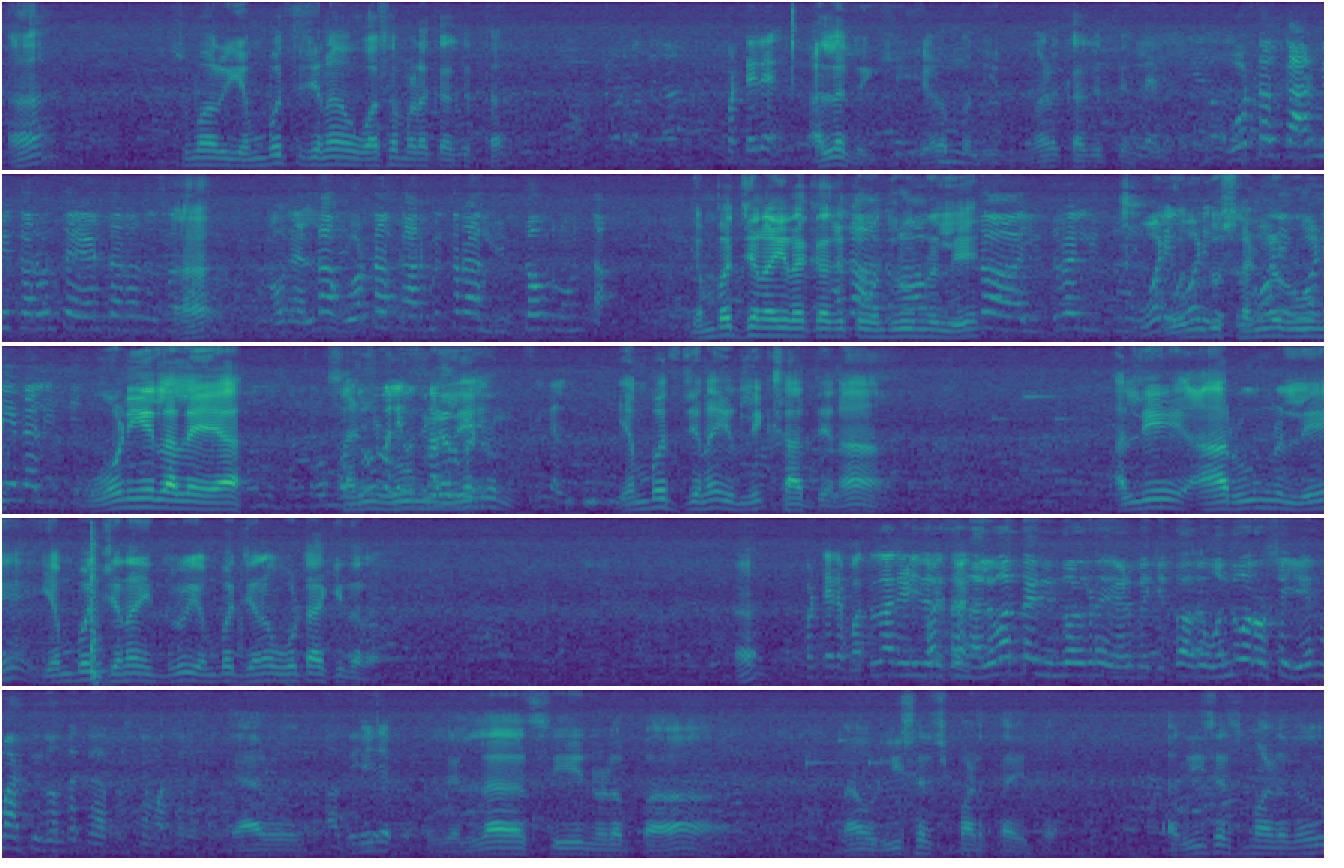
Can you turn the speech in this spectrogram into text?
ಆ? ಸುಮಾರು ಎಂಬತ್ತು ಜನ ವಾಸ ಮಾಡೋಕ್ಕಾಗತ್ತಾ? ಅಲ್ಲ ರೀ, ಹೇಳಪ್ಪ ನೀನು ಮಾಡೋಕ್ಕಾಗತ್ತೆ. ಅಂತ. ಕಾರ್ಮಿಕರು ಅಂತ ಹೇಳ್ತಾ ಸರ್. ಆ? ಅವರೆಲ್ಲ ಹೋಟೆಲ್ ಅಲ್ಲಿ ಇದ್ದವ್ರು ಅಂತ. ಎಂಬತ್ತು ಜನ ಇರೋಕ್ಕಾಗತ್ತೆ ಒಂದು ರೂಮ್ನಲ್ಲಿ ಒಂದು ಸಣ್ಣ ರೂಮ್ ಓಣಿಯಲ್ಲ ಇದ್ದಿದ್ದು ಸಣ್ಣ ರೂಮ್ನಲ್ಲಿ ಎಂಬತ್ತು ಜನ ಇರ್ಲಿಕ್ಕೆ ಸಾಧ್ಯನಾ? ಅಲ್ಲಿ ಆ ರೂಮ್ನಲ್ಲಿ ಎಂಬತ್ತು ಜನ ಇದ್ರು ಎಂಬತ್ತು ಜನ ಓಟ್ ಹಾಕಿದ್ದಾರೆ ಆ? ಬಟ್ ಎಲೆ ಮತದಾರ ಹೇಳಿದ್ದಾರೆ ಸರ್ ಸರ್. ನಲವತ್ತೈದು ದಿನದೊಳಗಡೆ ಹೇಳ್ಬೇಕಿತ್ತು ಆದ್ರೆ ಒಂದೂವರೆ ವರ್ಷ ಏನ್ ಮಾಡ್ತಿದ್ರು ಅಂತ ಪ್ರಶ್ನೆ ಮಾಡ್ತಾರೆ ಸರ್. ಯಾರು? ಬಿಜೆಪಿ. ಅವೆಲ್ಲ ಸಿ ನೋಡಪ್ಪ ನಾವು ರಿಸರ್ಚ್ ಮಾಡ್ತಾ ಇದ್ದೋ. ಆ ರಿಸರ್ಚ್ ಮಾಡೋದು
